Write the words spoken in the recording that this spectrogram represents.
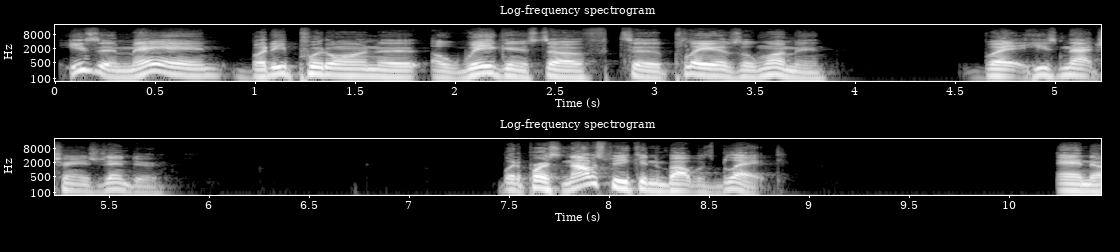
he's a man, but he put on a, a wig and stuff to play as a woman. But he's not transgender. But the person I'm speaking about was black and a,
